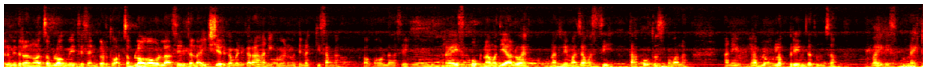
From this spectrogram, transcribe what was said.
तर मित्रांनो आजचा ब्लॉग मी इथे सेंड करतो. आजचा ब्लॉग आवडला असेल तर लाईक शेअर कमेंट करा. आणि कमेंटमध्ये नक्की सांगा. ब्लॉग आवडला असेल तर गाईस कोकणामध्ये आलो आहे. कोकणातली मजा मस्ती दाखवतोच तुम्हाला. आणि ह्या ब्लॉगला प्रेम द्या तुमचा. बाय गाईस गुड नाईट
